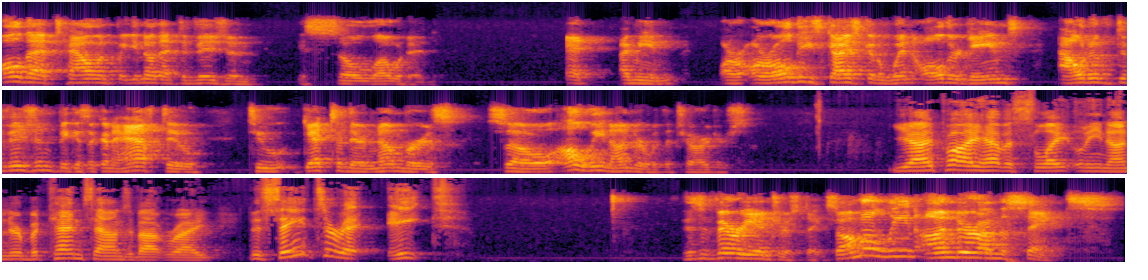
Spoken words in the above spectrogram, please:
All that talent, but you know that division is so loaded. And I mean, are are all these guys going to win all their games out of division because they're going to have to to get to their numbers? So I'll lean under with the Chargers. Yeah, I'd probably have a slight lean under, but 10 sounds about right. The Saints are at eight. This is very interesting. So I'm going to lean under on the Saints.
